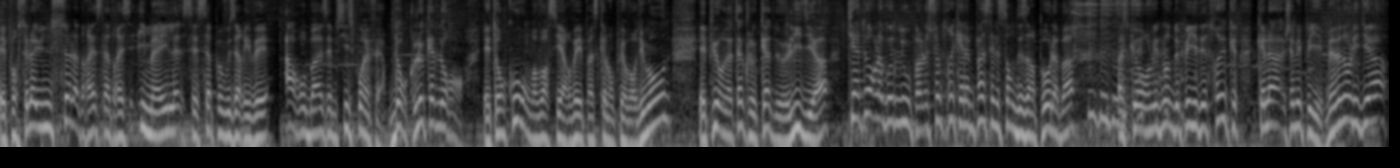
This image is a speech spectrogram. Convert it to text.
Et pour cela, une seule adresse, l'adresse email, c'est ça peut vous arriver m6.fr. Donc, le cas de Laurent est en cours. On va voir si Hervé et Pascal ont pu avoir du monde. Et puis, on attaque le cas de Lydia, qui adore la Guadeloupe. hein. Le seul truc qu'elle aime pas, c'est le centre des impôts là-bas, parce qu'on lui demande de payer des trucs qu'elle a jamais payés. Mais maintenant, Lydia,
